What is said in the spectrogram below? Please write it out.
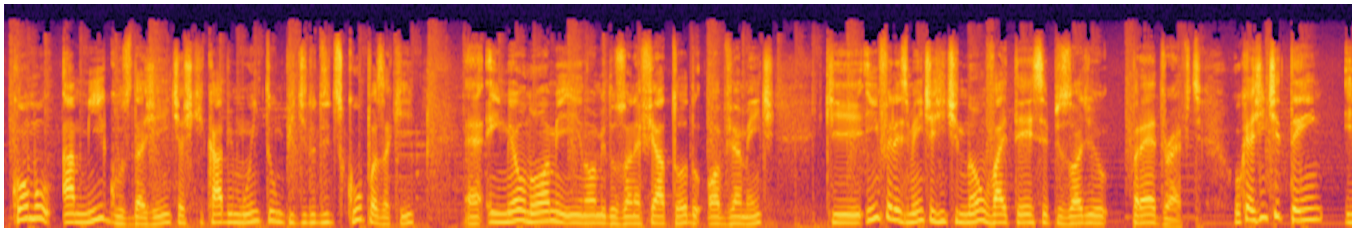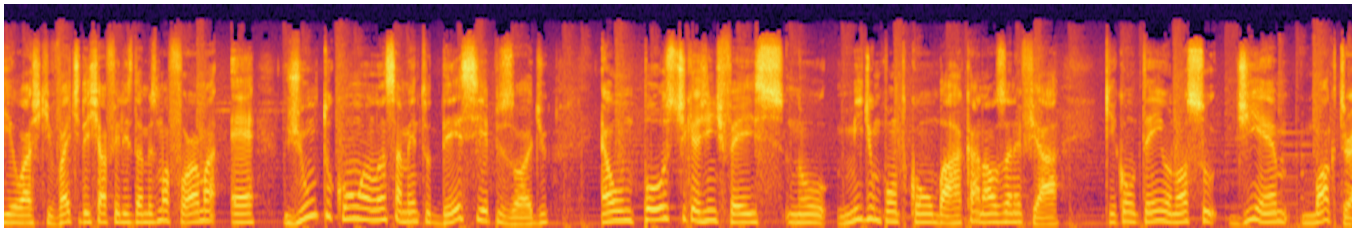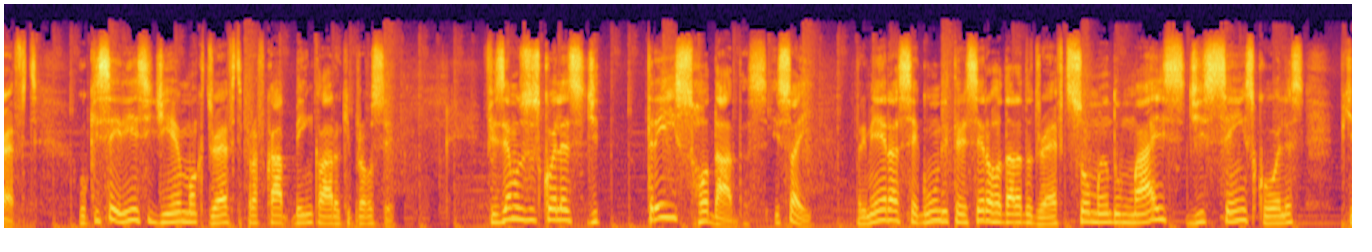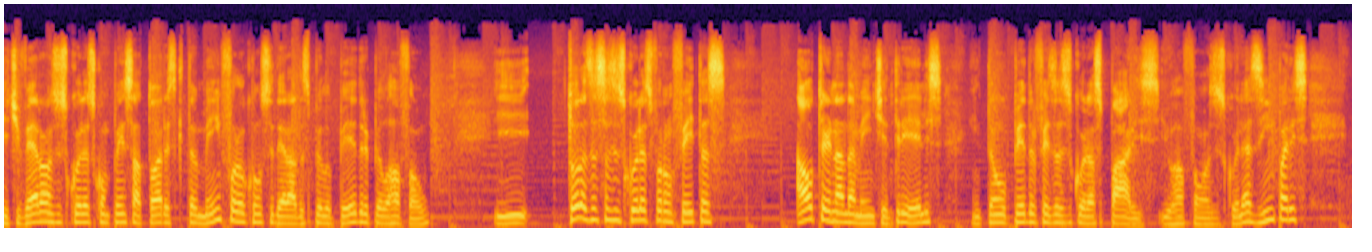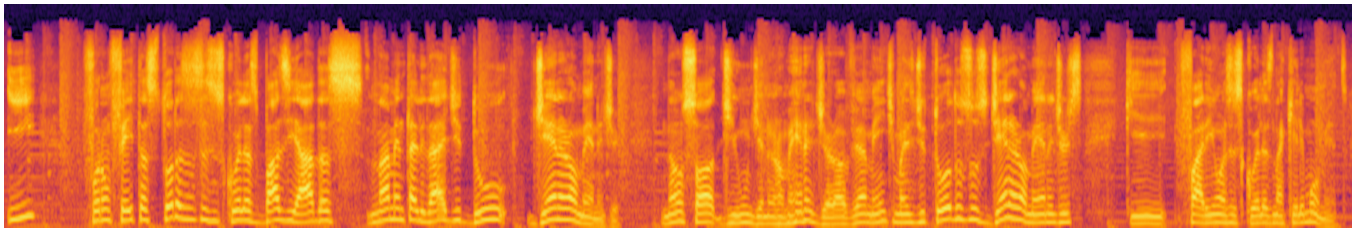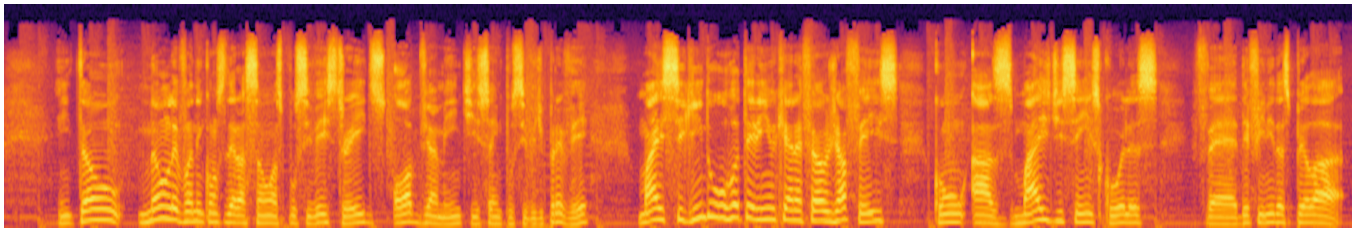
como amigos da gente, acho que cabe muito um pedido de desculpas aqui, é, em meu nome e em nome do Zona FA todo, obviamente, que infelizmente a gente não vai ter esse episódio pré-draft. O que a gente tem, e eu acho que vai te deixar feliz da mesma forma, é, junto com o lançamento desse episódio, é um post que a gente fez no medium.com/barra canalzanfa que contém o nosso GM Mock Draft. O que seria esse GM Mock Draft para ficar bem claro aqui para você? Fizemos escolhas de três rodadas, isso aí. Primeira, segunda e terceira rodada do draft, somando mais de 100 escolhas, porque tiveram as escolhas compensatórias que também foram consideradas pelo Pedro e pelo Rafão. E todas essas escolhas foram feitas alternadamente entre eles. Então o Pedro fez as escolhas pares e o Rafão as escolhas ímpares. E foram feitas todas essas escolhas baseadas na mentalidade do General Manager. Não só de um General Manager, obviamente, mas de todos os General Managers que fariam as escolhas naquele momento. Então, não levando em consideração as possíveis trades, obviamente isso é impossível de prever, mas seguindo o roteirinho que a NFL já fez com as mais de 100 escolhas é, definidas pela,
